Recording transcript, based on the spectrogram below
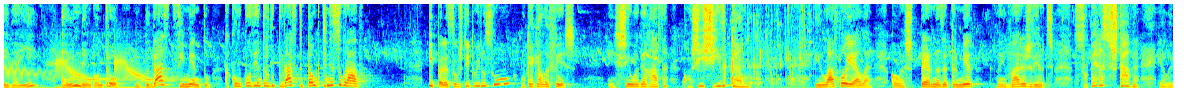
e daí ainda encontrou um pedaço de cimento que colocou dentro do pedaço de pão que tinha sobrado. E para substituir o sumo, o que é que ela fez? Encheu a garrafa com xixi de cão. E lá foi ela, com as pernas a tremer que nem varas verdes, super assustada. Ela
